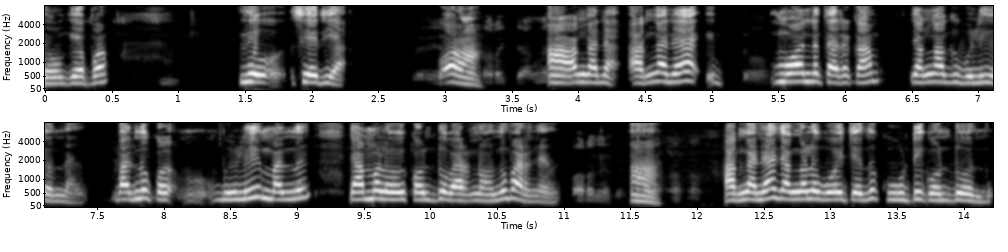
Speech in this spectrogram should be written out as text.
നോക്കിയപ്പം ഇത് ശരിയാ. ശരി, ആ. ആ അങ്ങനെ അങ്ങനെ മോനെ തിരക്കാൻ ഞങ്ങൾക്ക് വിളി വന്നത് വന്ന് വിളിയും വന്ന് നമ്മൾ കൊണ്ടുവരണമെന്ന് പറഞ്ഞത്. ആ. അങ്ങനെ ഞങ്ങൾ പോയി ചെന്ന് കൂട്ടി കൊണ്ടുവന്നു.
